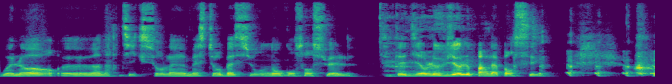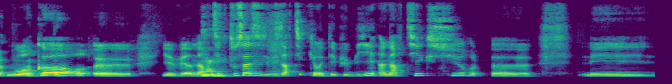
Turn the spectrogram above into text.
Ou alors euh, un article sur la masturbation non consensuelle, c'est-à-dire le viol par la pensée. Ou encore, euh, il y avait un article, tout ça, c'est des articles qui ont été publiés, un article sur euh, les,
